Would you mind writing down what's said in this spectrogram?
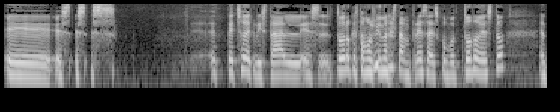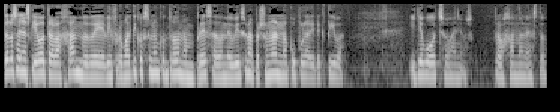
eh, es, techo de cristal, es todo lo que estamos viendo en esta empresa, es como todo esto. En todos los años que llevo trabajando de, de informático solo he encontrado una empresa donde hubiese una persona en una cúpula directiva. Y llevo ocho años trabajando en esto.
